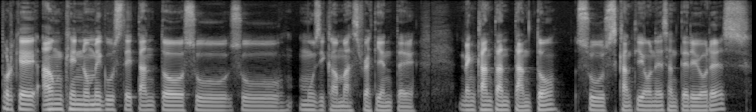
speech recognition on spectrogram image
Porque aunque no me guste tanto su, su música más reciente, me encantan tanto sus canciones anteriores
